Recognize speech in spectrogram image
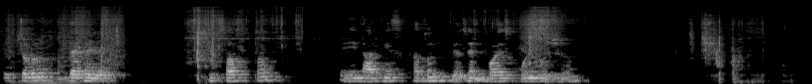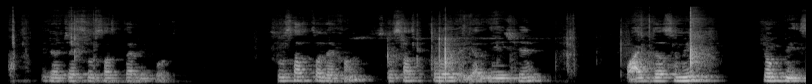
তো চলুন দেখা যাক। সুস্বাস্থ্য এই নার্গিস খাতুন পেশেন্ট বয়স কুড়ি বছর। এটা হচ্ছে সুস্বাস্থ্যের রিপোর্ট সুস্বাস্থ্য দেখুন, সুস্বাস্থ্য রেজাল্ট দিয়েছে পাঁচ দশমিক চব্বিশ।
